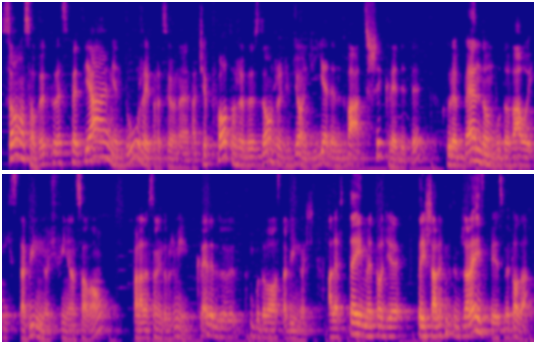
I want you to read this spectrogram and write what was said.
Są osoby, które specjalnie dłużej pracują na etacie po to, żeby zdążyć wziąć jeden, dwa, trzy kredyty, które będą budowały ich stabilność finansową. Paradoksalnie to brzmi, kredyt, żeby budowała stabilność, ale w tej metodzie, w, tej szale, w tym szaleństwie jest metoda,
